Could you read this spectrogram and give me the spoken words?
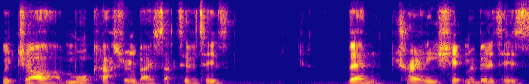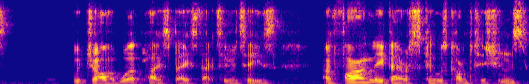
which are more classroom based activities, then traineeship mobilities, which are workplace based activities. And finally, there are skills competitions,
